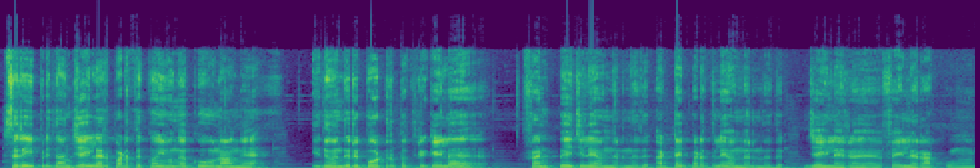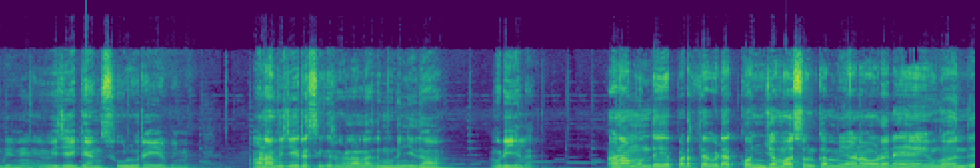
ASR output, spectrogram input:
சரி இப்படி தான் ஜெயிலர் படத்துக்கும் இவங்க கூவுனாங்க. இது வந்து ரிப்போர்ட்டர் பத்திரிகையில் ஃப்ரண்ட் பேஜிலே வந்திருந்தது. அட்டை படத்திலே வந்திருந்தது. ஜெயிலரை ஃபெயிலர் ஆக்குவோம் அப்படின்னு. விஜய் கேங் சூளுரை அப்படின்னு. ஆனால் விஜய் ரசிகர்களால் அது முடிஞ்சுதா? முடியலை. ஆனால் முந்தைய படத்தை விட கொஞ்சம் வசூல் கம்மியான உடனே இவங்க வந்து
